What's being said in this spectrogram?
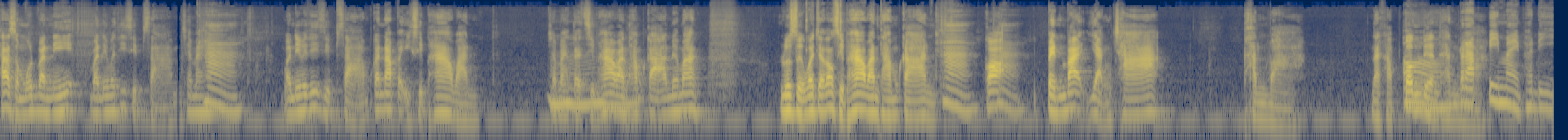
ถ้าสมมุติวันนี้วันนี้วันที่ 13 ใช่ไหมค่ะวันนี้วันที่ 13 ก็นับไปอีก 15 วันใช่ไหมอือฮึแต่ 15 วันทำการด้วยมั้งรู้สึกว่าจะต้อง 15 วันทำการค่ะก็ค่ะเป็นว่าอย่างช้าธันวานะครับ ต้นเดือนธันวารับปีใหม่พอดี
